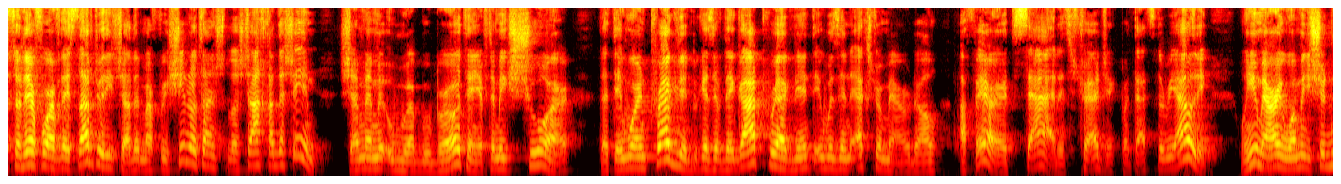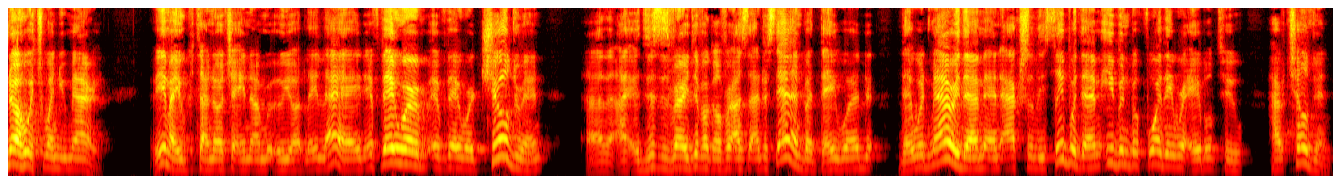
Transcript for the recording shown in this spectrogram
so therefore, if they slept with each other, you have to make sure that they weren't pregnant, because if they got pregnant, it was an extramarital affair. It's sad, it's tragic, but that's the reality. When you marry a woman, you should know which one you marry. If they were, if they were children, uh, I, this is very difficult for us to understand, but they would, they would marry them and actually sleep with them even before they were able to have children.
